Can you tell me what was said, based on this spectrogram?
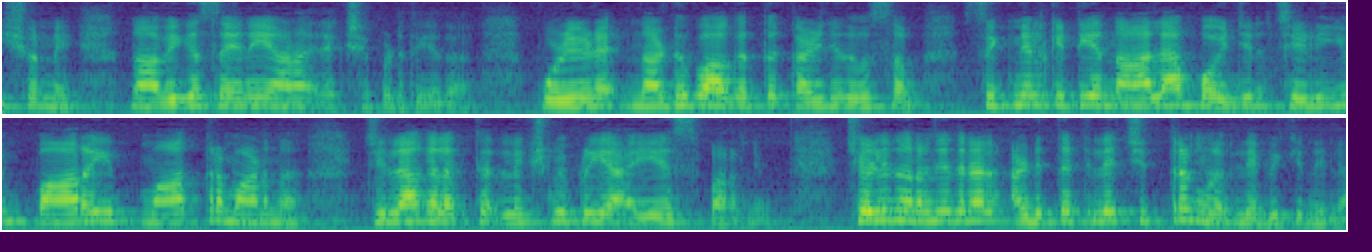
ഈശ്വറിനെ നാവികസേനയാണ് രക്ഷപ്പെടുത്തിയത്. പുഴയുടെ നടുഭാഗത്ത് കഴിഞ്ഞ ദിവസം സിഗ്നൽ കിട്ടിയ നാലാം പോയിന്റിൽ ചെളിയും പാറയും മാത്രമാണെന്ന് ജില്ലാ കലക്ടർ ലക്ഷ്മിപ്രിയ ഐ എസ് പറഞ്ഞു. ചെളി നിറഞ്ഞതിനാൽ അടിത്തട്ടിലെ ചിത്രങ്ങളും ലഭിക്കുന്നില്ല.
